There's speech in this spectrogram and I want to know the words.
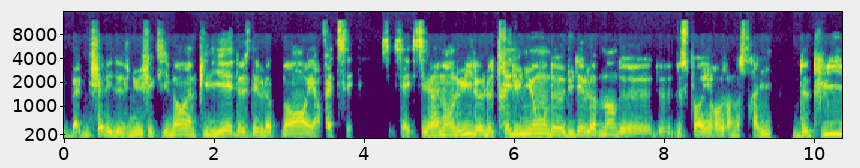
bah, Michel est devenu effectivement un pilier de ce développement. Et en fait, c'est c'est vraiment lui le, trait d'union du développement de, de, Sport Heroes en Australie depuis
